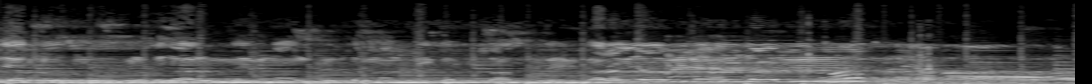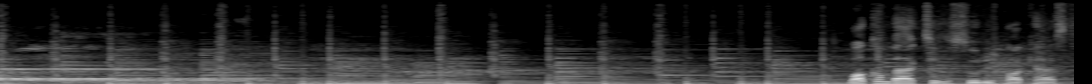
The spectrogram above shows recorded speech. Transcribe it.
ਹਜ਼ਾਰ ਲੋਕ ਨੂੰ ਬਿਨ ਹਜ਼ਾਰ ਮੇਰੇ ਨਾਲ ਫਿਰ ਸਨਮਾਨ ਦੀ ਕੋ ਪ੍ਰਸਾਦ ਦੇ ਕਰ ਜਾਵੇ ਨਿਹਾਲ ਜਾਵੇ Welcome back to the Suraj podcast.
